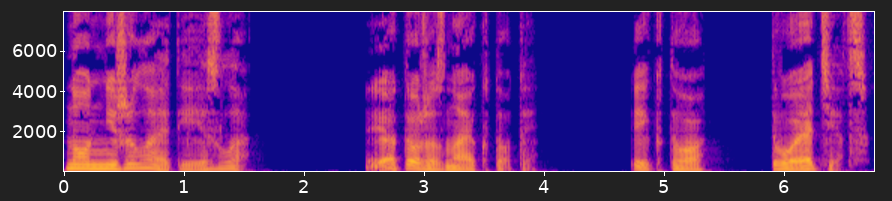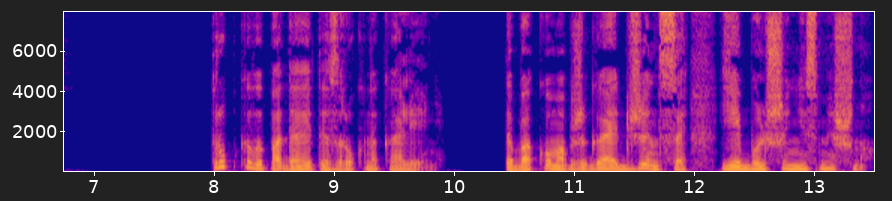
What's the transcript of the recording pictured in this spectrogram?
но он не желает ей зла. «Я тоже знаю, кто ты. И кто твой отец». Трубка выпадает из рук на колени. Табаком обжигает джинсы, ей больше не смешно.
